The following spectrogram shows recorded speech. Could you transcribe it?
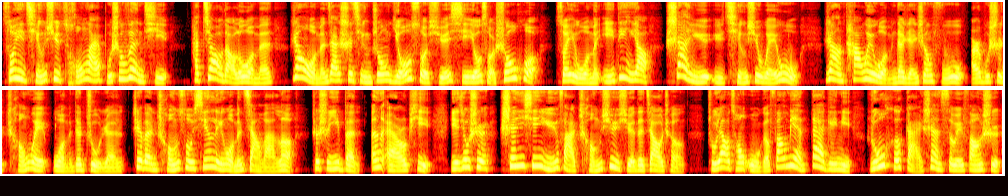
所以情绪从来不是问题。它教导了我们，让我们在事情中有所学习，有所收获。所以，我们一定要善于与情绪为伍，让它为我们的人生服务，而不是成为我们的主人。这本《重塑心灵》我们讲完了，这是一本 NLP，也就是身心语法程序学的教程。主要从五个方面带给你如何改善思维方式，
